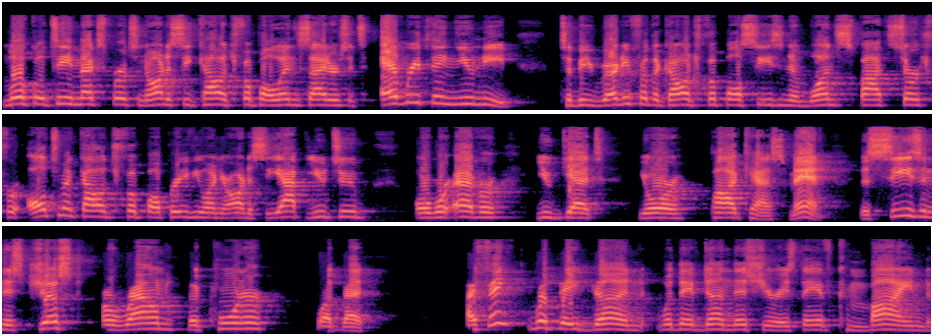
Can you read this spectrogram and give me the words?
local team experts, and Audacy college football insiders. It's everything you need to be ready for the college football season in one spot. Search for Ultimate College Football Preview on your Audacy app, YouTube, or wherever you get your podcast. Man, the season is just around the corner. What that I think what they've done, what they've done this year is they have combined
